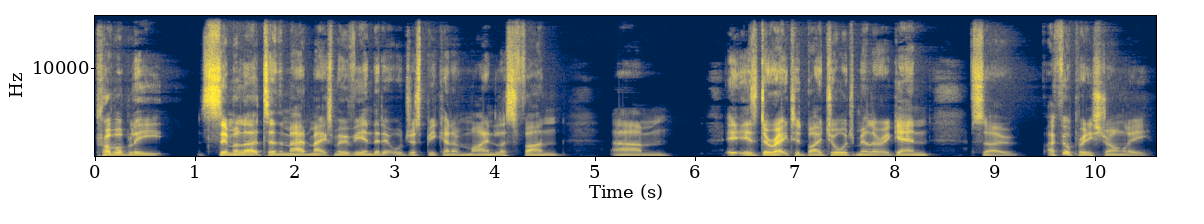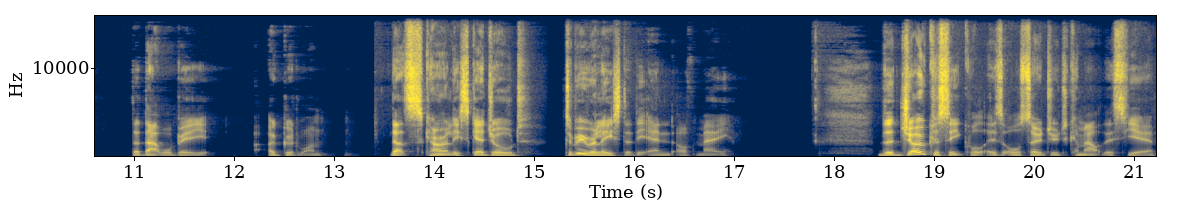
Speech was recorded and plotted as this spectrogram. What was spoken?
probably similar to the Mad Max movie in that it will just be kind of mindless fun. Um, it is directed by George Miller again, so I feel pretty strongly that that will be a good one. That's currently scheduled to be released at the end of May. The Joker sequel is also due to come out this year.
